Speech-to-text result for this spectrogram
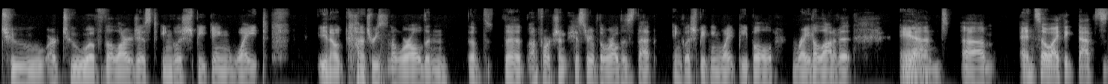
two or two of the largest English speaking white, you know, countries in the world and the the unfortunate history of the world is that English speaking white people write a lot of it. Yeah. And um and so I think that's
